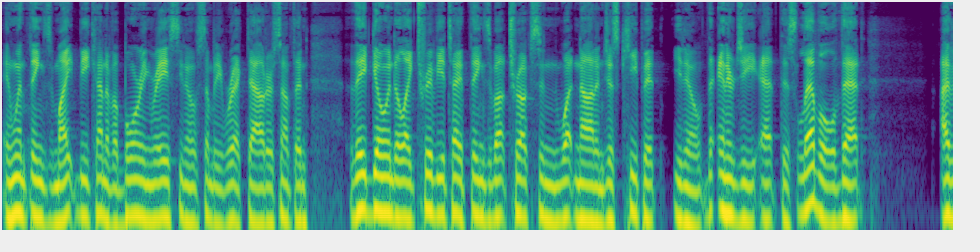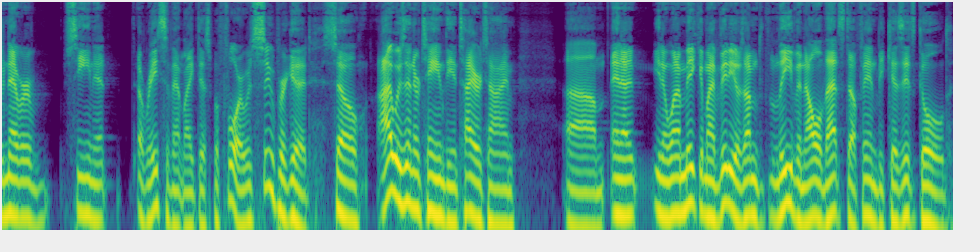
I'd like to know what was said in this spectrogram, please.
And when things might be kind of a boring race, you know, if somebody wrecked out or something, they'd go into like trivia type things about trucks and whatnot and just keep it, you know, the energy at this level that I've never seen at a race event like this before. It was super good. So I was entertained the entire time. Um, and I, you know, when I'm making my videos, I'm leaving all of that stuff in because it's gold.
